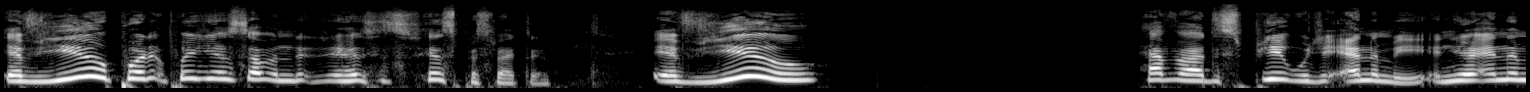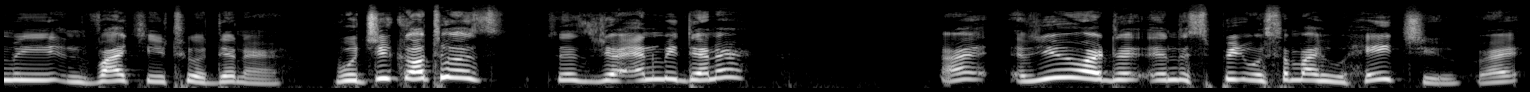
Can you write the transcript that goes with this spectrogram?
If you put put yourself in his, his perspective, if you have a dispute with your enemy and your enemy invites you to a dinner, would you go to his, his your enemy dinner? Right? If you are in dispute with somebody who hates you, right?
